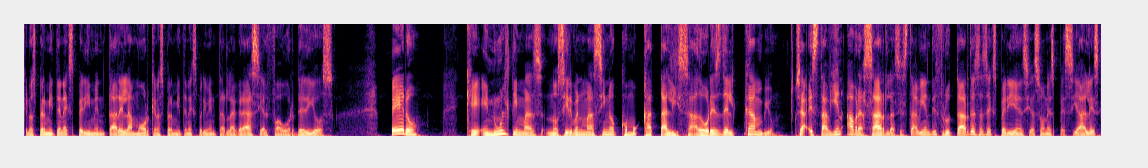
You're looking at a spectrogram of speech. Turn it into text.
que nos permiten experimentar el amor, que nos permiten experimentar la gracia, el favor de Dios, pero que en últimas no sirven más sino como catalizadores del cambio. O sea, está bien abrazarlas, está bien disfrutar de esas experiencias, son especiales,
